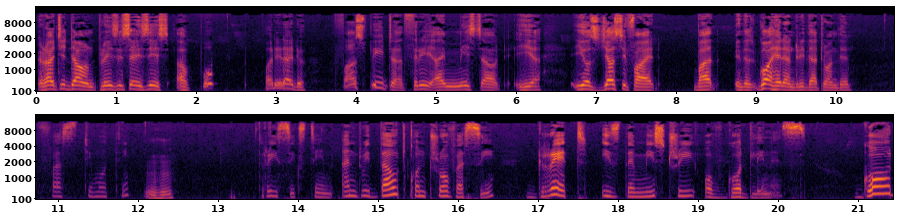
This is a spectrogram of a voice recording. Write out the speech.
Write it down, please. It says this. Uh, whoop. what did I do? First Peter three. I missed out here. He was justified, but in the go ahead and read that one then. First Timothy mm-hmm. 3:16 and without controversy great is the mystery of godliness God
